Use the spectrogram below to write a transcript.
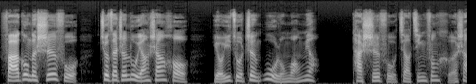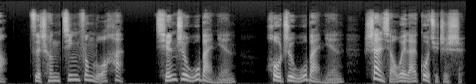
法供的师傅就在这陆阳山后有一座镇雾龙王庙，他师傅叫金风和尚，自称金风罗汉。前知五百年，后知五百年，善晓未来过去之事，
